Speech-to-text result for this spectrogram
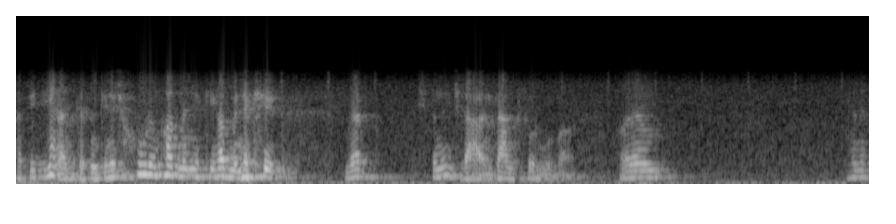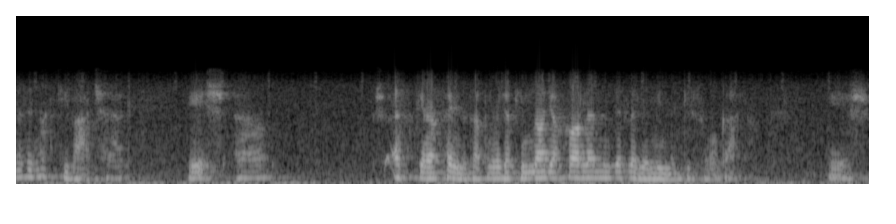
Hát így jelentkezünk én, hogy Uram, hadd menjek ki, hadd menjek ki. Mert Isten nincs ránk, ránk szorulva, hanem, hanem ez egy nagy kiváltság. És, és ezt kéne a fejünkbe tartani, hogy aki nagy akar lenni, hogy ez legyen mindenki szolgálja. És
